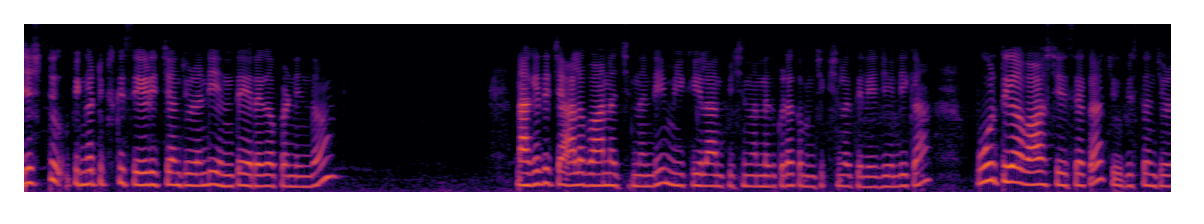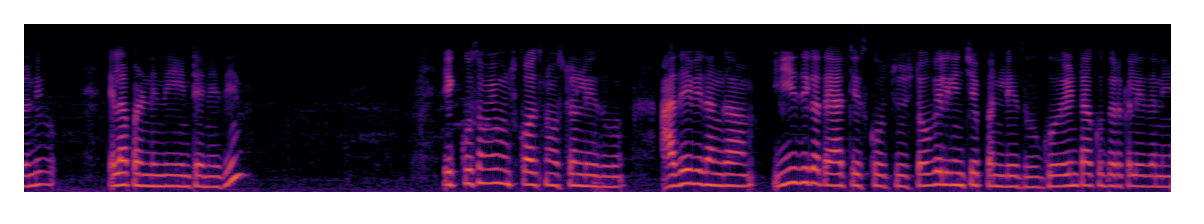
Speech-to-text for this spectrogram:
జస్ట్ ఫింగర్ టిప్స్కి సేడ్ ఇచ్చాను చూడండి ఎంత ఎర్రగా పండిందో. నాకైతే చాలా బాగా నచ్చిందండి. మీకు ఎలా అనిపించింది అన్నది కూడా కమెంట్ సెక్షన్లో తెలియజేయండి. ఇక పూర్తిగా వాష్ చేశాక చూపిస్తాను చూడండి ఎలా పండింది ఏంటి అనేది. ఎక్కువ సమయం ఉంచుకోవాల్సిన అవసరం లేదు. అదేవిధంగా ఈజీగా తయారు చేసుకోవచ్చు. స్టవ్ వెలిగించే పని లేదు. గోరింటాకు దొరకలేదని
